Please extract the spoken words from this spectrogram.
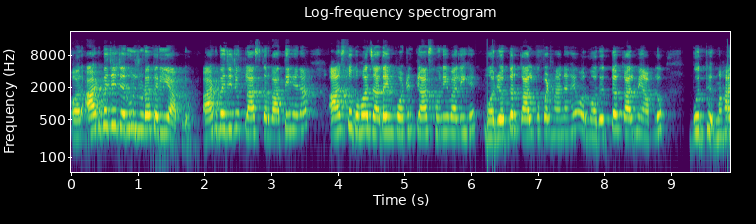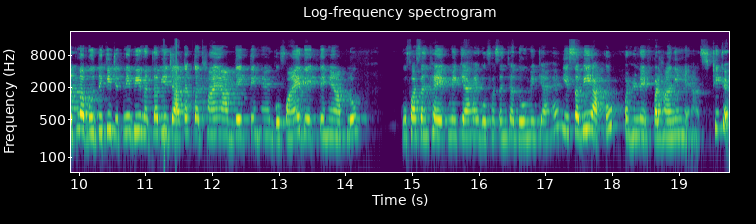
और आठ बजे ज़रूर जुड़ा करिए आप लोग। आठ बजे जो क्लास करवाते हैं ना, आज तो बहुत ज़्यादा इंपॉर्टेंट क्लास होने वाली है। मौर्योत्तर काल को पढ़ाना है और मौर्योत्तर काल में आप लोग बुद्ध, महात्मा बुद्ध की जितनी भी मतलब ये जातक कथाएँ आप देखते हैं, गुफाएँ देखते हैं आप लोग, गुफा संख्या एक में क्या है, गुफा संख्या दो में क्या है, ये सभी आपको पढ़ने, पढ़ानी है आज, ठीक है?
